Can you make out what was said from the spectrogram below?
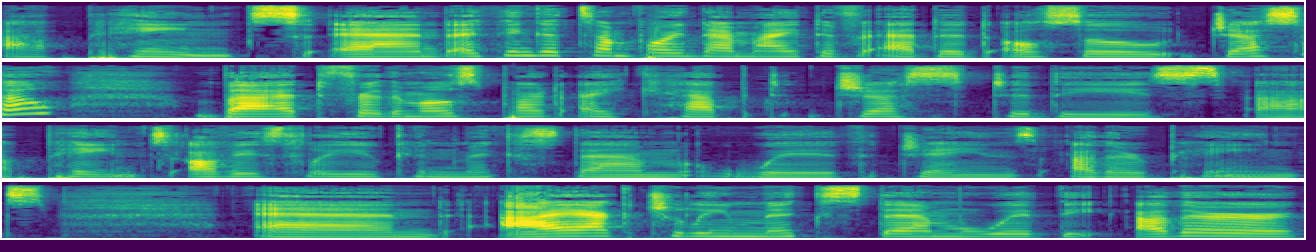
uh, paints. And I think at some point I might have added also gesso, but for the most part I kept just to these uh, paints. Obviously you can mix them with Jane's other paints. And I actually mixed them with the other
